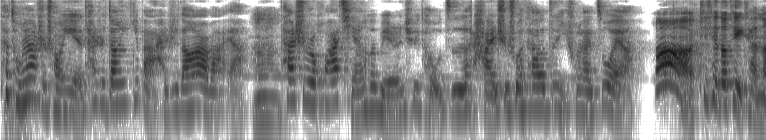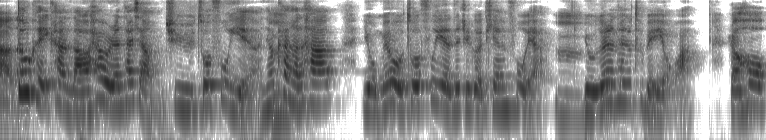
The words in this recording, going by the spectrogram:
他同样是创业，他是当一把还是当二把呀？嗯他是花钱和别人去投资，还是说他要自己出来做呀？啊，这些都可以看到的。都可以看到。还有人他想去做副业，你要看看他有没有做副业的这个天赋呀。嗯有的人他就特别有啊，然后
